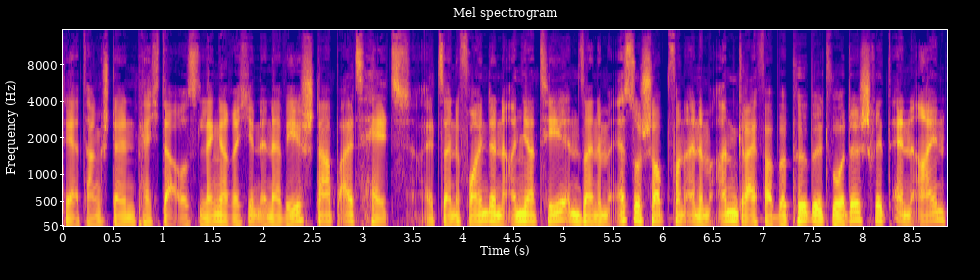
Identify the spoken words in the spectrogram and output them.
Der Tankstellenpächter aus Längerich in NRW starb als Held. Als seine Freundin Anja T. in seinem Esso-Shop von einem Angreifer bepöbelt wurde, schritt N. ein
